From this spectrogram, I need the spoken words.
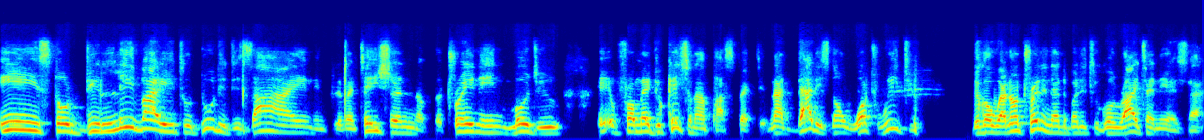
is to deliver it, to do the design, implementation of the training module Eh, from educational perspective. Now, that is not what we do because we're not training anybody to go write any exam.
